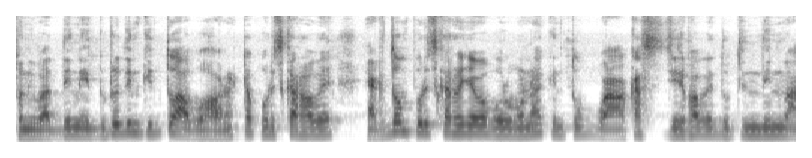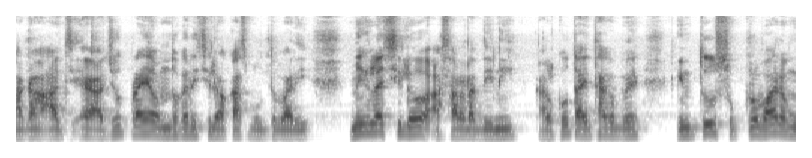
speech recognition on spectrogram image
শনিবার দিন এই দুটো দিন কিন্তু আবহাওয়া অনেকটা পরিষ্কার হবে। একদম পরিষ্কার হয়ে যাবে বলব না, কিন্তু আকাশ যেভাবে দু তিন দিন আগা, আজ, আজও প্রায় অন্ধকারই ছিল আকাশ বলতে পারি। মেঘলা ছিল সারাটা দিনই, কালকেও তাই থাকবে। কিন্তু শুক্রবার এবং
